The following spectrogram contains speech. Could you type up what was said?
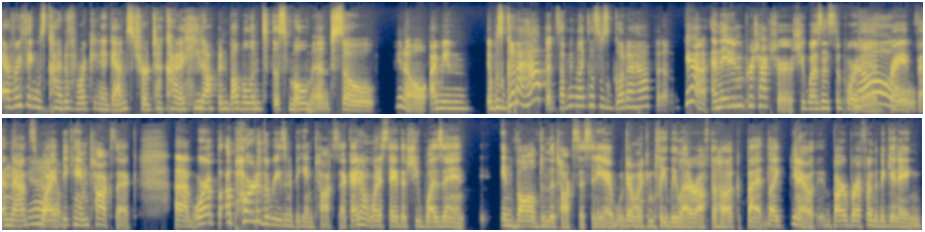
everything was kind of working against her to kind of heat up and bubble into this moment. So, you know, I mean, it was going to happen. Something like this was going to happen. Yeah, and they didn't protect her. She wasn't supported, No. right? And that's why it became toxic, um, or a, a part of the reason it became toxic. I don't want to say that she wasn't involved in the toxicity. I don't want to completely let her off the hook, but mm-hmm. like you know, Barbara from the beginning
